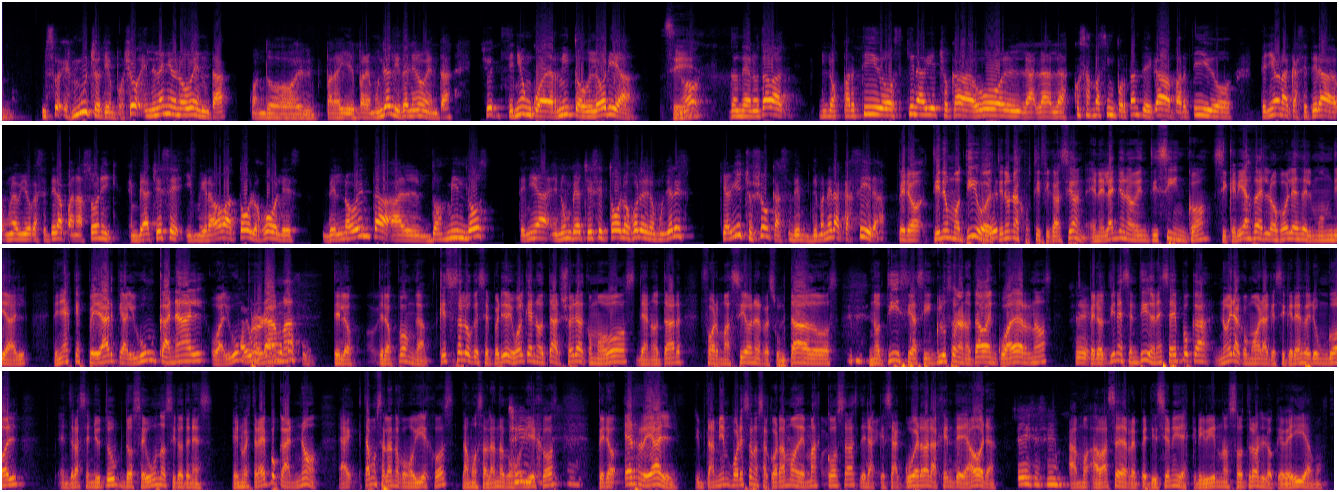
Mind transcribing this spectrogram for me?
eso es mucho tiempo. Yo en el año 90, cuando el- para, ir- para el Mundial de Italia 90, yo tenía un cuadernito Gloria, Sí. ¿no? donde anotaba los partidos, quién había hecho cada gol, la- la- las cosas más importantes de cada partido. Tenía una casetera, una videocasetera Panasonic en VHS y me grababa todos los goles. Del 90 al 2002 tenía en un VHS todos los goles de los mundiales que había hecho yo de, de manera casera. Pero tiene un motivo, tiene una justificación. En el año 95, si querías ver los goles del Mundial, tenías que esperar que algún canal o algún, ¿Algún programa te los, te los ponga. Que eso es algo que se perdió, igual que anotar. Yo era como vos, de anotar formaciones, resultados, noticias, incluso lo anotaba en cuadernos. Sí. Pero tiene sentido, en esa época no era como ahora que si querés ver un gol, entras en YouTube, dos segundos y lo tenés. En nuestra época no. Eh, Estamos hablando como viejos, estamos hablando como Sí, viejos, sí, sí. pero es real. Y también por eso nos acordamos de más cosas de las que se acuerda la gente de ahora, Sí, sí, sí. a base de repetición y de escribir nosotros lo que veíamos.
